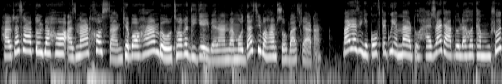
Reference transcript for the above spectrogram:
حضرت عبدالبها از مرد خواستن که با هم به اتاق دیگه ای برن و مدتی با هم صحبت کردن. بعد از اینکه گفتگوی مرد و حضرت عبدالبها تموم شد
